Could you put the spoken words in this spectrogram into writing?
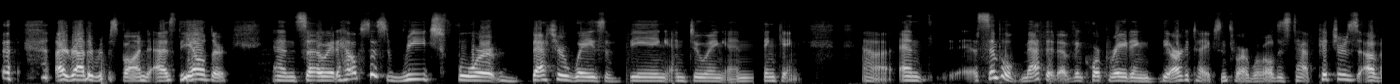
I'd rather respond as the elder. And so it helps us reach for better ways of being and doing and thinking. Uh, and a simple method of incorporating the archetypes into our world is to have pictures of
